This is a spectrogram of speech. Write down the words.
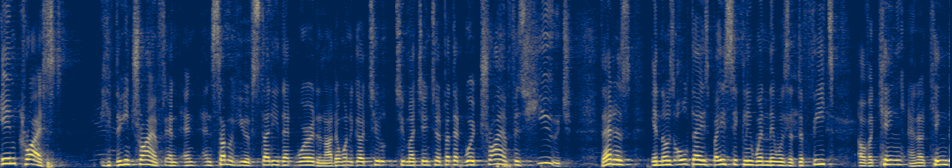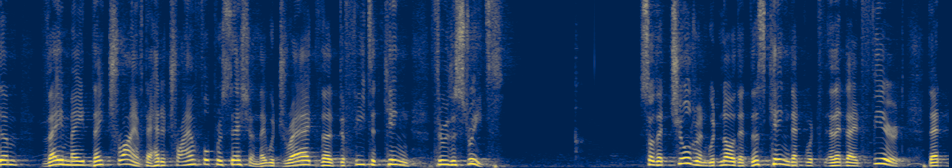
In Christ, he triumphed. And, and, and some of you have studied that word, and I don't want to go too, too much into it, but that word triumph is huge. That is, in those old days, basically, when there was a defeat of a king and a kingdom, they made, they triumphed. They had a triumphal procession. They would drag the defeated king through the streets so that children would know that this king that, would, that they had feared, that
